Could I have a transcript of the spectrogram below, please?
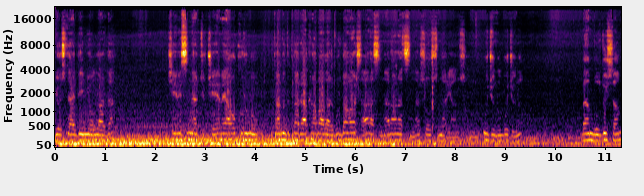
gösterdiğim yollarda çevirsinler Türkçe'ye veya o kurumu tanıdıkları akrabalar burada varsa arasınlar, anlatsınlar, sorsunlar yani sonun ucunu bucunu. Ben bulduysam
